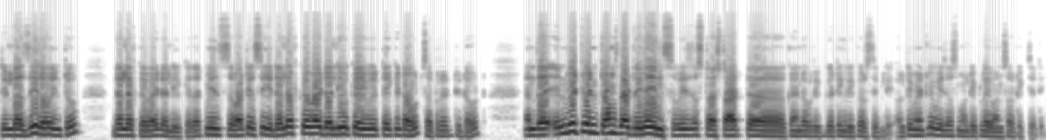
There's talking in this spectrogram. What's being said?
tilde 0 into del f k by del u k. That means, what you see del f k by del u k, we take it out, separate it out and the in between terms that remains we just uh, start uh, kind of getting recursively ultimately we just multiply once shot actually.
